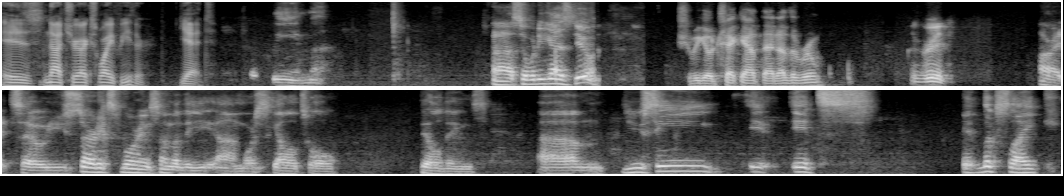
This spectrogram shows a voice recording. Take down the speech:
is not your ex-wife either yet. Elim. Uh, so what are you guys doing? Should we go check out that other room? Agreed. All right, so you start exploring some of the uh, more skeletal buildings. Um, you see, it, it's it looks like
